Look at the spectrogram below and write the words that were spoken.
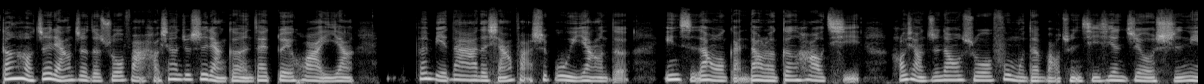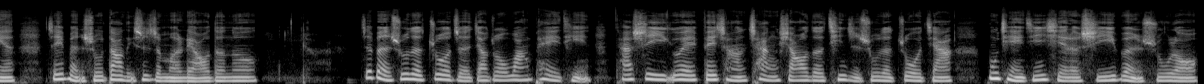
刚好这两者的说法好像就是两个人在对话一样。分别大家的想法是不一样的，因此让我感到了更好奇，好想知道说父母的保存期限只有十年，这一本书到底是怎么聊的呢？这本书的作者叫做汪佩婷，她是一位非常畅销的亲子书的作家，目前已经写了十一本书喽。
